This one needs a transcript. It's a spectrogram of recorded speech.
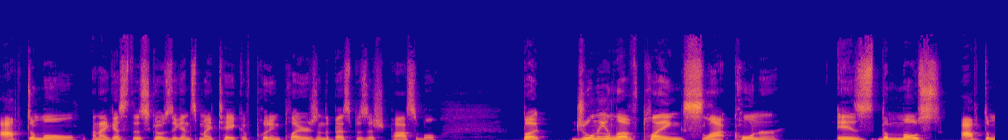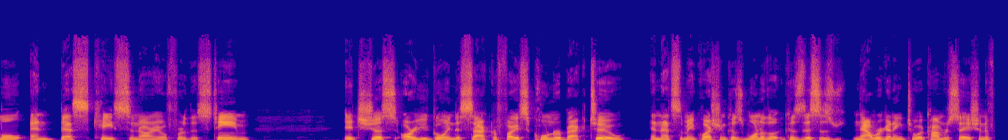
optimal, and I guess this goes against my take of putting players in the best position possible. But Julian Love playing slot corner is the most optimal and best case scenario for this team. It's just, are you going to sacrifice cornerback too? And that's the main question because one of the because this is now we're getting to a conversation if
